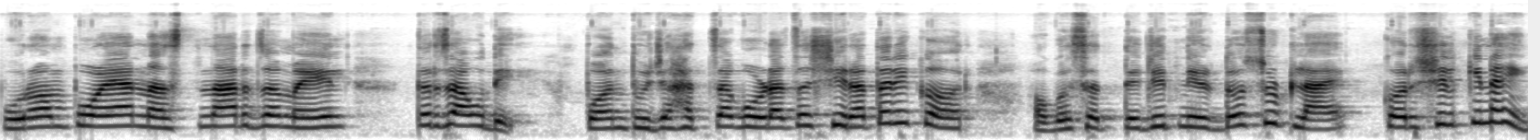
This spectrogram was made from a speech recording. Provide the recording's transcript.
पुरणपोळ्या नसणार जमेल तर जाऊ दे. पण तुझ्या हातचा गोडाचा शिरा तरी कर. अगं सत्यजित निर्दोष सुटलाय. करशील की नाही?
